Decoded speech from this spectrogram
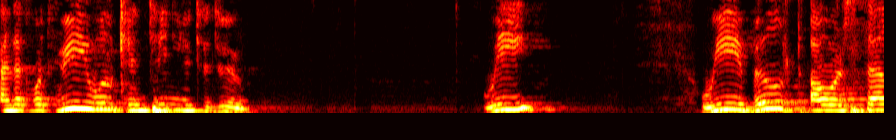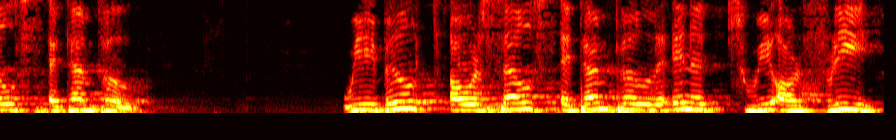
and that what we will continue to do. We, we built ourselves a temple. We built ourselves a temple. In it, we are free.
